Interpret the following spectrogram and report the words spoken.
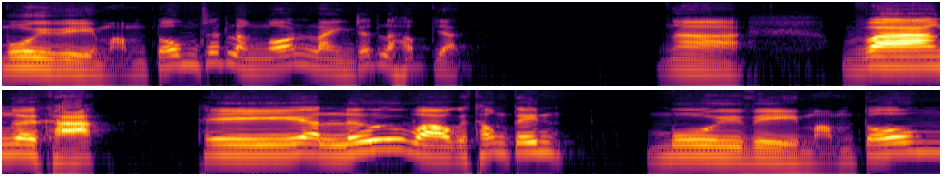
mùi vị mắm tôm rất là ngon lành rất là hấp dẫn. À, và người khác thì lưu vào cái thông tin mùi vị mắm tôm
